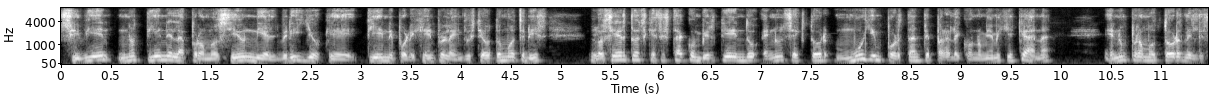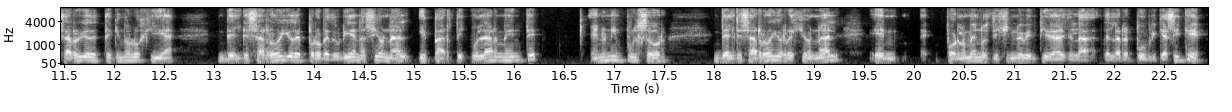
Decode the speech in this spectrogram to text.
si bien no tiene la promoción ni el brillo que tiene, por ejemplo, la industria automotriz, lo cierto es que se está convirtiendo en un sector muy importante para la economía mexicana, en un promotor del desarrollo de tecnología, del desarrollo de proveeduría nacional y particularmente en un impulsor del desarrollo regional en eh, por lo menos 19 entidades de la, de la República. Así que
